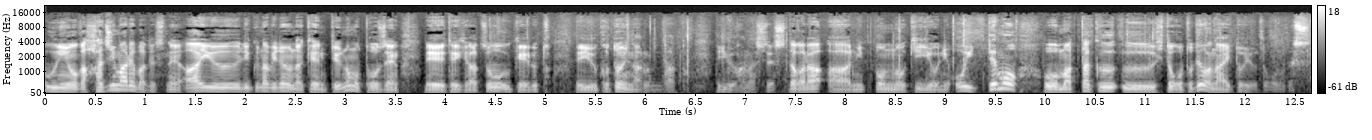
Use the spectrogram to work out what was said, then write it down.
運用が始まればですね、ああいう陸ナビのような件っていうのも当然、えー、摘発を受けるということになるんだという話です。だから、あ日本の企業においても全く一言ではないないというところです。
